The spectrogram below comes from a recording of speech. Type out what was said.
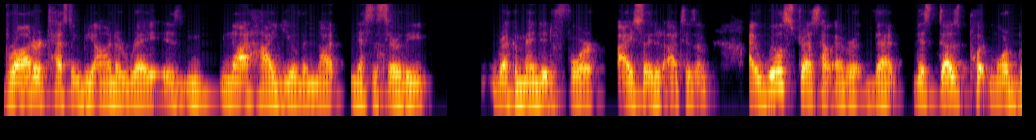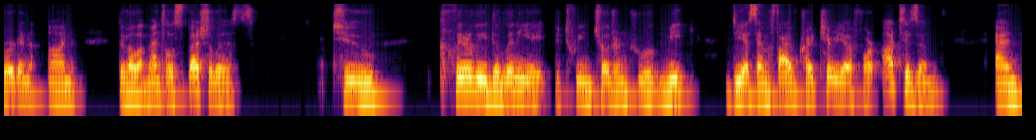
broader testing beyond array is not high yield and not necessarily recommended for isolated autism. I will stress, however, that this does put more burden on developmental specialists to clearly delineate between children who meet DSM-5 criteria for autism and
